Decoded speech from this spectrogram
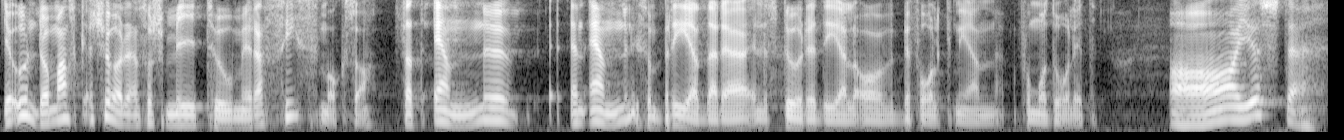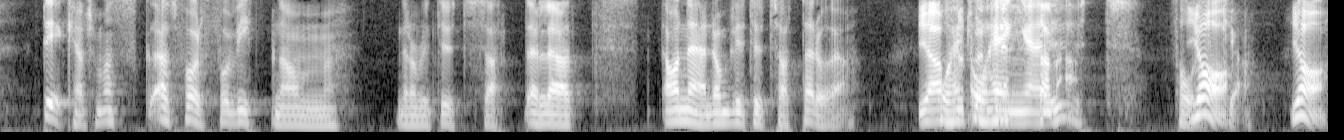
Jag undrar om man ska köra en sorts metoo med rasism också, så att ännu, en ännu liksom bredare eller större del av befolkningen får må dåligt. Ja, just det. Det kanske man ska, att folk får vittna om när de blivit utsatta, eller att, ja, när de blivit utsatta då ja. Ja, och och jag hänga nästan- ut folk Ja, ja. ja.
